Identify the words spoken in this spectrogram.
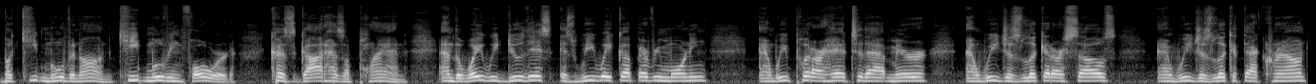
but keep moving on, keep moving forward because God has a plan. And the way we do this is we wake up every morning and we put our head to that mirror and we just look at ourselves and we just look at that crown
